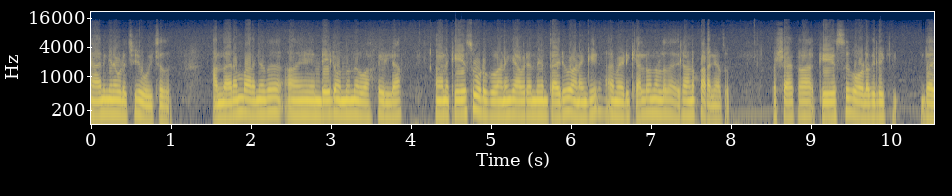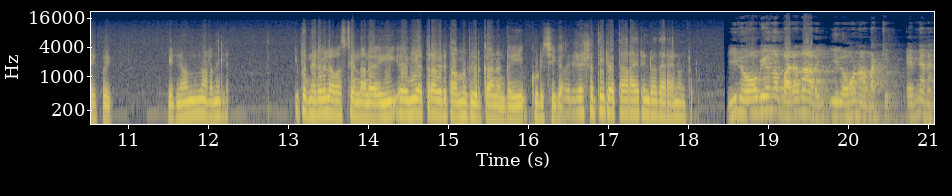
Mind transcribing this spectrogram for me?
ഞാനിങ്ങനെ വിളിച്ച് ചോദിച്ചത്. അന്നേരം പറഞ്ഞത് "ആ, എന്റെ ഒന്നും നിർവാഹമില്ല. അങ്ങനെ കേസ് കൊടുക്കുകയാണെങ്കിൽ അവരെന്തെങ്കിലും തരുവാണെങ്കിൽ അത് മേടിക്കാമല്ലോ എന്നുള്ളത് അതിലാണ് പറഞ്ഞത്. പക്ഷേ ആ കേസ് കോടതിയിലേക്ക് ഇതായിപ്പോയി. പിന്നെ ഒന്നും നടന്നില്ല. ഇപ്പം നിലവിലെ അവസ്ഥ എന്താണ്? ഈ ഇനി എത്ര അവർ തന്നു തീർക്കാനുണ്ട് ഈ കുടിശ്ശിക? ഒരു ലക്ഷത്തി ഇരുപത്തി ആറായിരം രൂപ തരാനുണ്ട്. ഈ ലോബി എന്ന പരനാറി ഈ ലോൺ അടയ്ക്കും. എങ്ങനെ?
